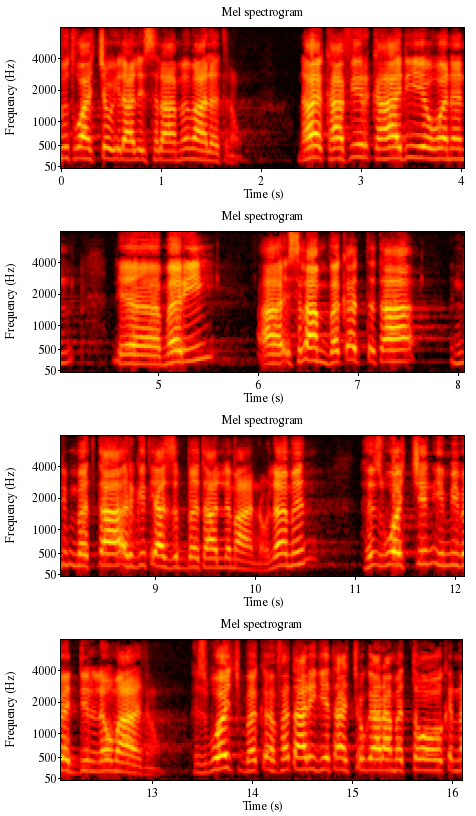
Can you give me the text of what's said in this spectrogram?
ምቷቸው ይላል እስላም ማለት ነው። እና ካፊር ከሃዲ የሆነን መሪ እስላም በቀጥታ እንዲመታ እርግጥ ያዝበታል ማለት ነው። ለምን? ህዝቦችን የሚበድል ነው ማለት ነው። ህዝቦች ፈጣሪ ጌታቸው ጋር መተዋወቅና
